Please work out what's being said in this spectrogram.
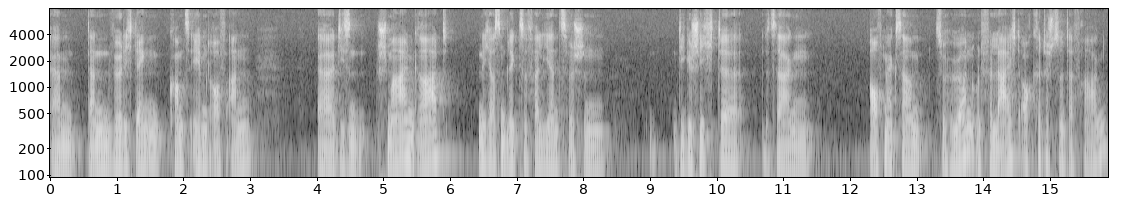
ähm, dann würde ich denken, kommt es eben darauf an, äh, diesen schmalen Grad nicht aus dem Blick zu verlieren zwischen die Geschichte sozusagen aufmerksam zu hören und vielleicht auch kritisch zu hinterfragen,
